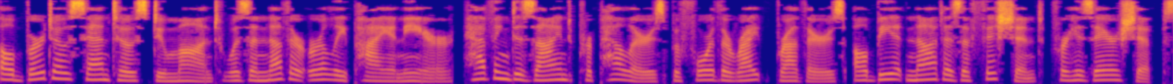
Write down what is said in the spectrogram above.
Alberto Santos Dumont was another early pioneer, having designed propellers before the Wright brothers albeit not as efficient for his airships.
